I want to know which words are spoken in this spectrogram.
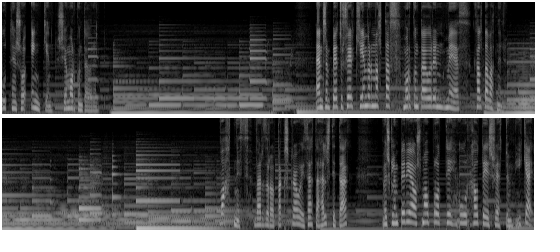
út eins og enginn sé morgundagurinn. En sem betur fer kemur hann alltaf morgundagurinn með kalda vatninu. Vatnið verður á dagskrá í þetta helst í dag en við skulum byrja á smá broti úr hátegisfréttum í gær.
